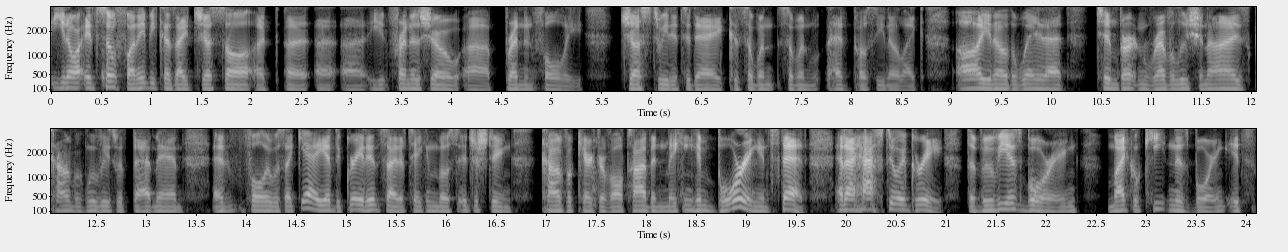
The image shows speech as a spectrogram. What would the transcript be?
you know it's so funny because I just saw a a, a, a friend of the show, uh, Brendan Foley, just tweeted today because someone someone had posted, you know, like oh, you know, the way that Tim Burton revolutionized comic book movies with Batman, and Foley was like, yeah, he had the great insight of taking the most interesting comic book character of all time and making him boring instead. And I have to agree, the movie is boring. Michael Keaton is boring. It's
